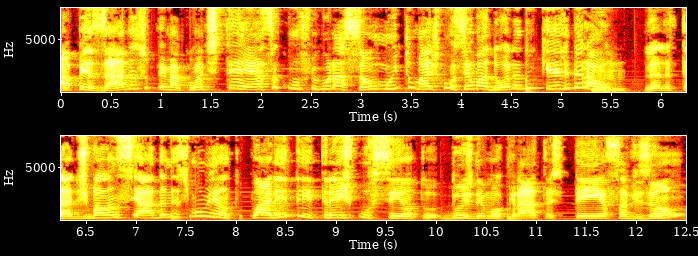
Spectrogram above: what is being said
Apesar da Suprema Corte ter essa configuração muito mais conservadora do que liberal. Uhum. Ela está desbalanceada nesse momento. 43% dos democratas têm essa visão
